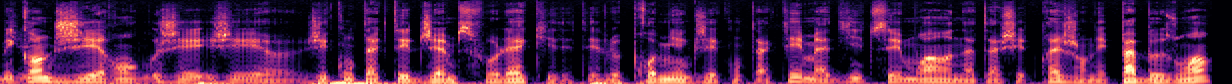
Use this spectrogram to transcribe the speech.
Mais quand j'ai euh, contacté James Foley, qui était le premier que j'ai contacté, il m'a dit, tu sais, moi, un attaché de presse, j'en ai pas besoin.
